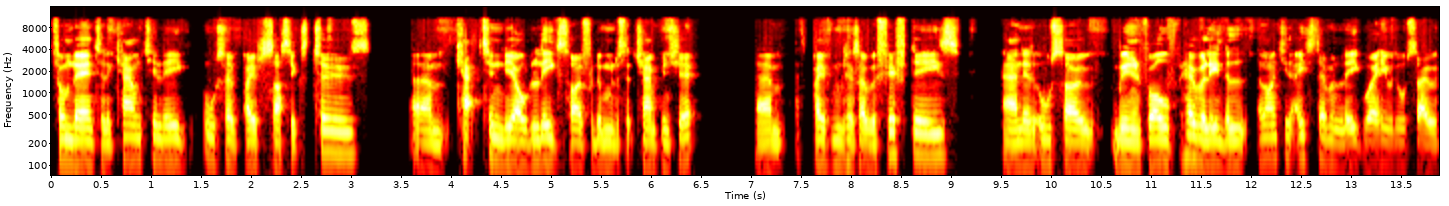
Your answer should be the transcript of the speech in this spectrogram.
from there into the County League. Also played for Sussex Twos. Um, captained the old league side for the Middlesex Championship. Um, has played for Middlesex over 50s and has also been involved heavily in the 1987 league where he was also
